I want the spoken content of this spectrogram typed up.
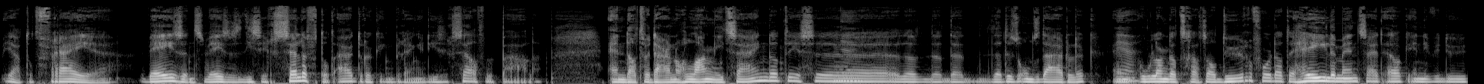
ja, tot vrije wezens, wezens die zichzelf tot uitdrukking brengen, die zichzelf bepalen. En dat we daar nog lang niet zijn, dat is, eh, Nee. dat, dat, dat, dat is ons duidelijk. En Ja. hoe lang dat zal duren voordat de hele mensheid, elk individu,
